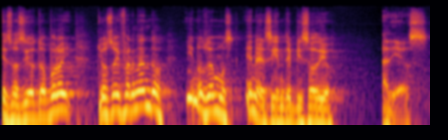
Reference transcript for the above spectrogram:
Eso ha sido todo por hoy. Yo soy Fernando y nos vemos en el siguiente episodio. Adiós.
